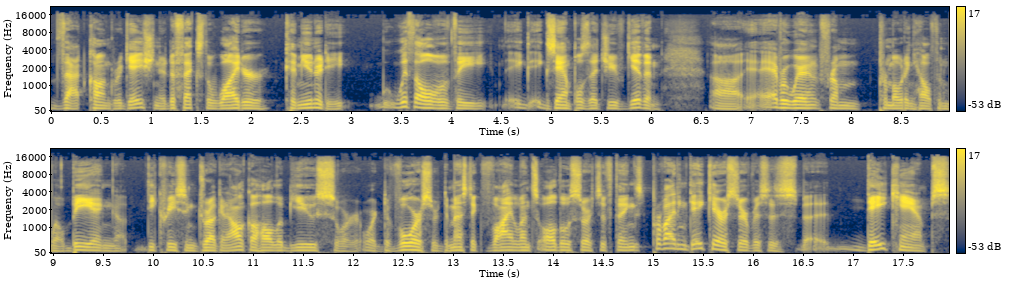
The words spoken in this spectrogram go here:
that congregation; it affects the wider community. With all of the examples that you've given, uh, everywhere from promoting health and well-being, uh, decreasing drug and alcohol abuse, or or divorce or domestic violence, all those sorts of things, providing daycare services, uh, day camps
